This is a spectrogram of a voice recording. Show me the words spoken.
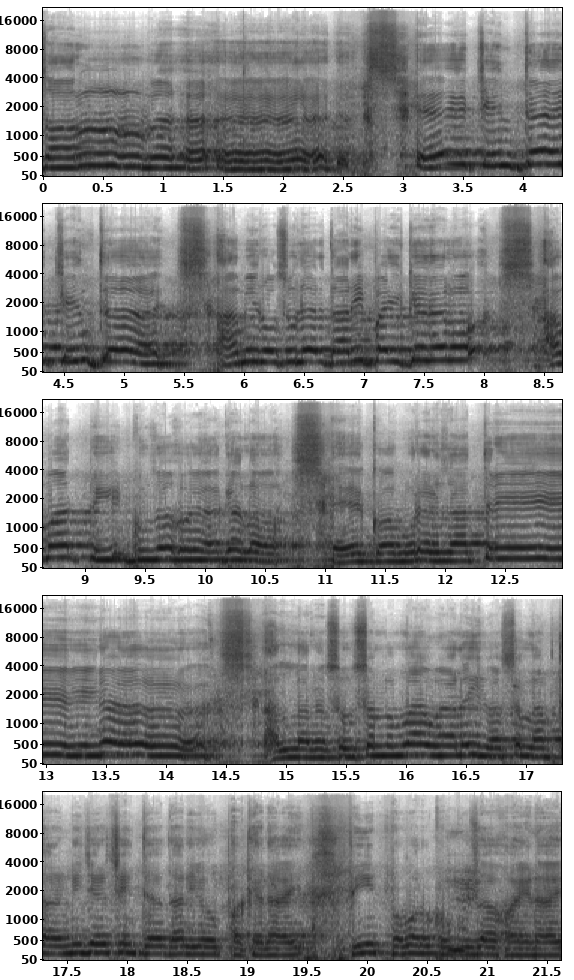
জ্বলবে? এই চিন্তায় চিন্তায় আমি রসুলের দাড়ি পাইকে গেল আমার পিঠ গুজো হয়ে গেল। এ কবরের যাত্রী আল্লাহ রসুল আলাই তার নিজের চিন্তা দাঁড়িয়েও ফাঁকে নাই। পিঠ প্রবরক গুজা হয় নাই।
